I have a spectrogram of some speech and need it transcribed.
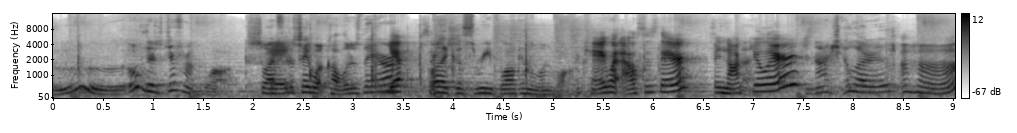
Ooh. Oh, there's different blocks. So I Okay. have to say what colors they are? Yep. Or like the three block and the one block. Okay, what else is there? Binoculars. Binoculars. Uh-huh.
